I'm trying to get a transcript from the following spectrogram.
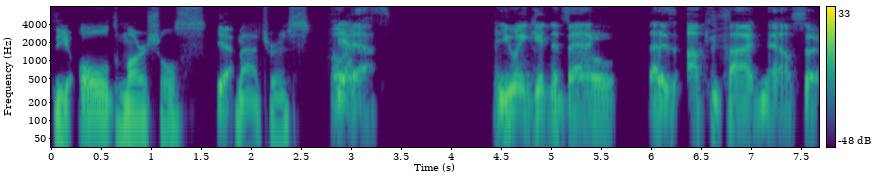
the old Marshall's Yeah. mattress. Oh yeah. And you ain't getting it back. So, that is occupied now, sir.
